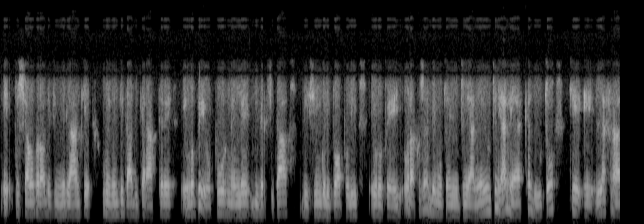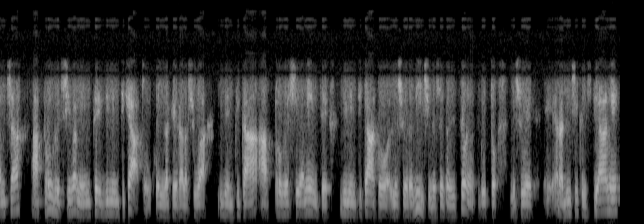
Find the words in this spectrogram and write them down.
e possiamo però definirla anche un'identità di carattere europeo, pur nelle diversità dei singoli popoli europei. Ora, cosa è avvenuto negli ultimi anni? Negli ultimi anni è accaduto che eh, la Francia ha progressivamente dimenticato quella che era la sua identità, ha progressivamente dimenticato le sue radici, le sue tradizioni, innanzitutto le sue eh, radici cristiane,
